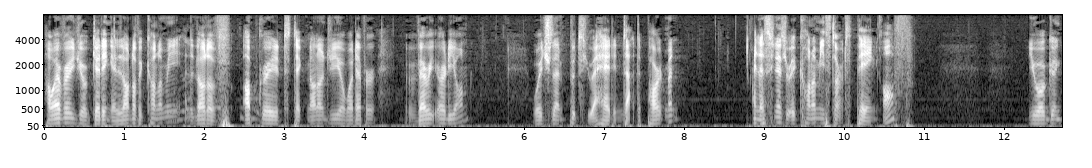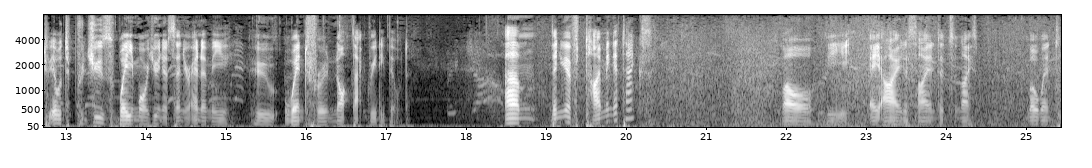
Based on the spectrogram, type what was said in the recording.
However, you're getting a lot of economy and a lot of upgraded technology or whatever very early on, which then puts you ahead in that department. And as soon as your economy starts paying off, you are going to be able to produce way more units than your enemy who went for not that greedy build. Um, then you have timing attacks. Well, the AI decided it's a nice moment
